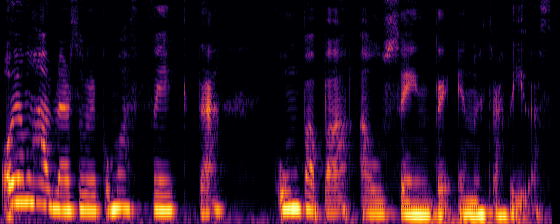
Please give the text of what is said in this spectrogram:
Hoy vamos a hablar sobre cómo afecta un papá ausente en nuestras vidas.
